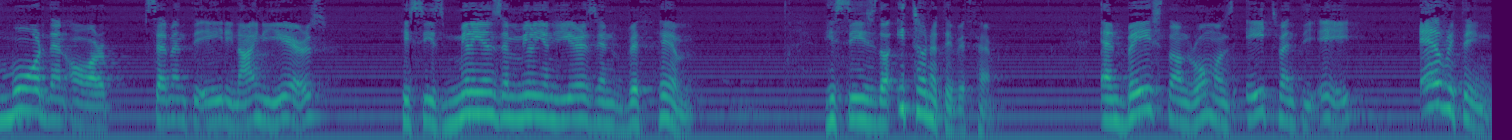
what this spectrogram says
more than our 70, 80, 90 years. He sees millions and million years in with Him. He sees the eternity with Him. And based on Romans 8:28, everything,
